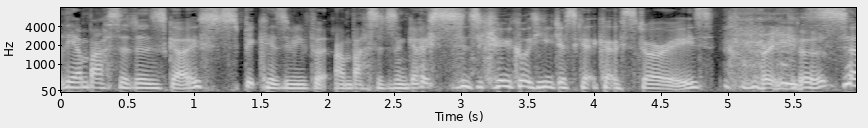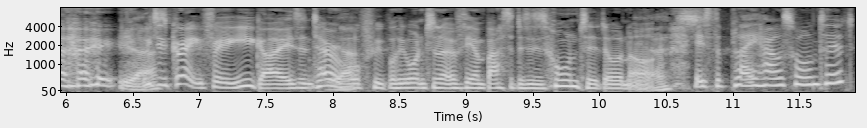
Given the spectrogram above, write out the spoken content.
the ambassadors' ghosts because if you put ambassadors and ghosts into Google, you just get ghost stories. very good So, Yeah. which is great for you guys and terrible Yeah. for people who want to know if the ambassadors is haunted or not. Yes. Is the playhouse haunted?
